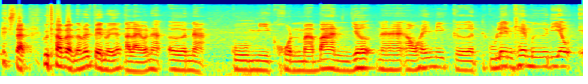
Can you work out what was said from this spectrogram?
ไอสัตว์กูทำแบบนั้นไม่เป็นไว้ยอะไรวะน่ะเอิญน่ะ กูมีคนมาบ้านเยอะนะฮะ เอาให้ไม่เกิดกูเล่นแค่มือเดียวเอ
